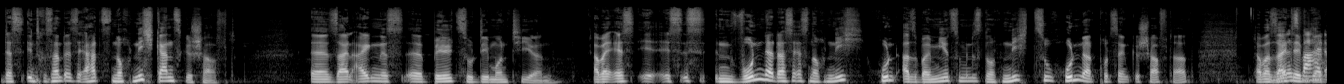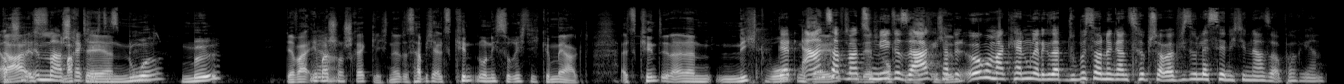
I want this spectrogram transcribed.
das Interessante ist, er hat es noch nicht ganz geschafft, äh, sein eigenes äh, Bild zu demontieren. Aber es, es ist ein Wunder, dass er es noch nicht, also bei mir zumindest noch nicht zu 100% geschafft hat. Aber seit das er wieder halt da ist, immer macht er ja nur. Müll. Der war immer Ja. schon schrecklich, ne? Das habe ich als Kind nur nicht so richtig gemerkt. Als Kind in einer nicht Der hat ernsthaft mal zu mir gesagt, ich habe den irgendwann mal kennengelernt, und gesagt, du bist doch eine ganz hübsche, aber wieso lässt du dir nicht die Nase operieren?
